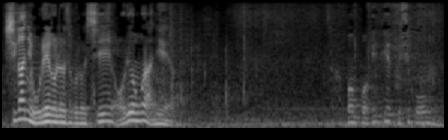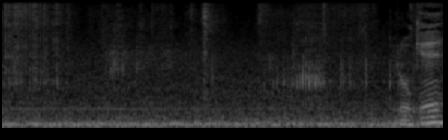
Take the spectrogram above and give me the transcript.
시간이 오래 걸려서 그렇지 어려운 건 아니에요. 자, 앞범퍼 PPF 시공 이렇게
